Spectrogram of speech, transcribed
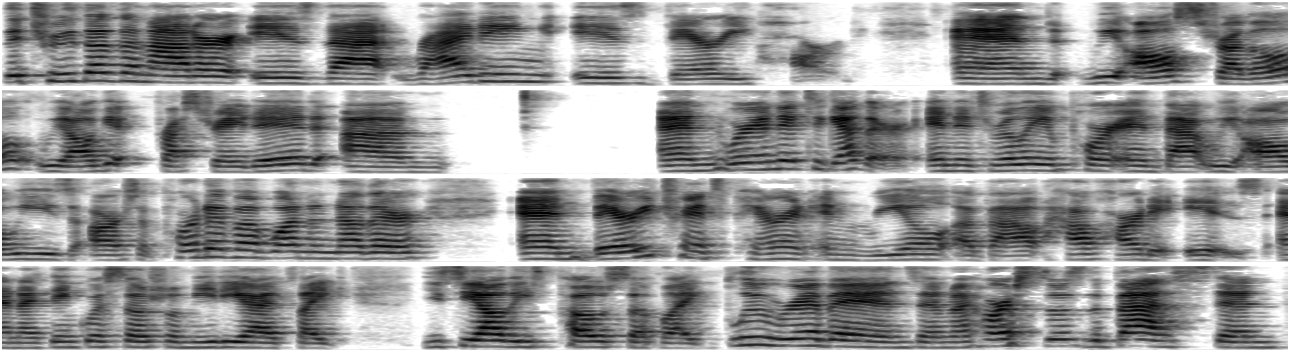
The truth of the matter is that riding is very hard and we all struggle. We all get frustrated. Um, and we're in it together. And it's really important that we always are supportive of one another and very transparent and real about how hard it is. And I think with social media, it's like you see all these posts of like blue ribbons and my horse was the best and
